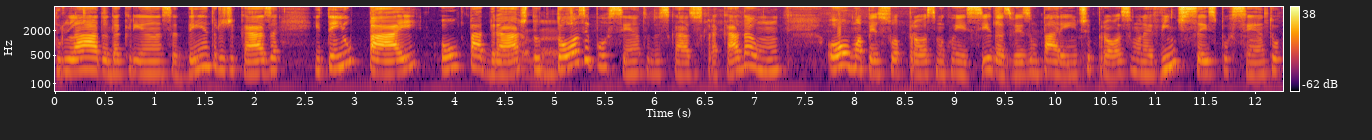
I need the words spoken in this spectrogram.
do lado da criança, dentro de casa, e tem o pai ou padrasto, 12% dos casos para cada um, ou uma pessoa próxima conhecida, às vezes um parente próximo, né? 26%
